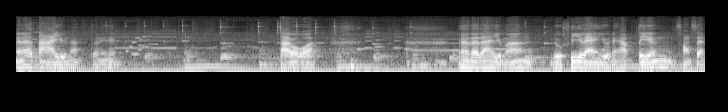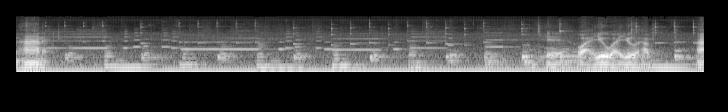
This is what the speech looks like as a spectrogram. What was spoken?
น่าจะตายอยู่นะ ตัวนี้เนี่ยตายบอกว่าวะน่าจะได้อยู่มั้งลูฟี่แรงอยู่นะครับ ตีตั้งสองแสนห้าเนี่ยเคไหวอยู่ไหวอยู่ครับ อะ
